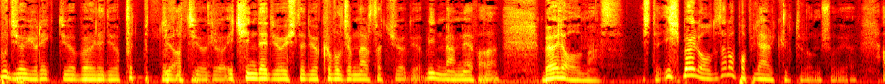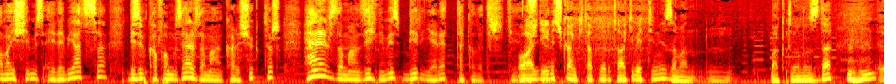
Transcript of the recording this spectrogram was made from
bu diyor yürek diyor böyle diyor pıt pıt diyor atıyor diyor. İçinde diyor işte diyor kıvılcımlar saçıyor diyor bilmem ne falan. Böyle olmaz. İşte iş böyle olduğu zaman o popüler kültür olmuş oluyor. Ama işimiz edebiyatsa bizim kafamız her zaman karışıktır. Her zaman zihnimiz bir yere takılıdır. o halde yeni çıkan kitapları takip ettiğiniz zaman e, baktığınızda hı hı. E,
